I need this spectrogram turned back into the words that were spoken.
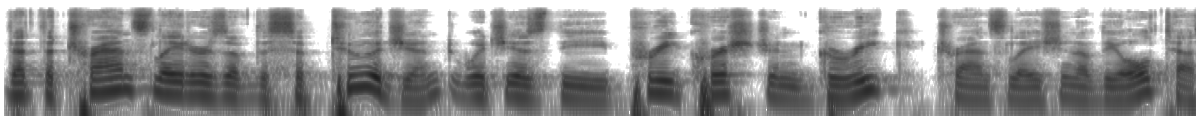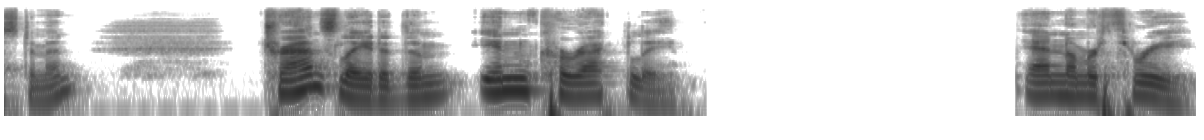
that the translators of the Septuagint, which is the pre Christian Greek translation of the Old Testament, translated them incorrectly. And number three,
